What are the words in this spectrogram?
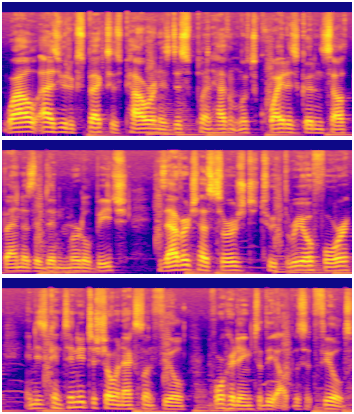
While, as you'd expect, his power and his discipline haven't looked quite as good in South Bend as they did in Myrtle Beach, his average has surged to 304, and he's continued to show an excellent feel for hitting to the opposite field.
